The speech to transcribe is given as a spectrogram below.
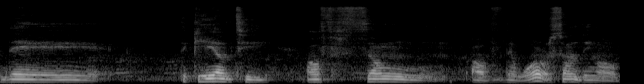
the the guilty of some of the world, something of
